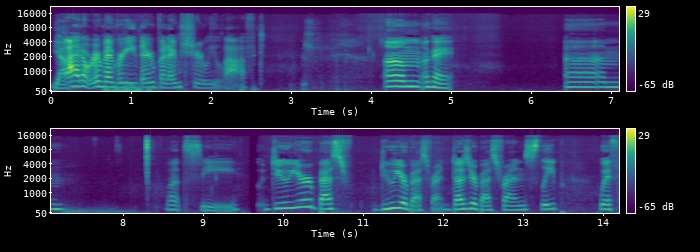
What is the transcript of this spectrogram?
Yeah. I don't remember either, but I'm sure we laughed. Um, okay. Um let's see. Do your best do your best friend, does your best friend sleep with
